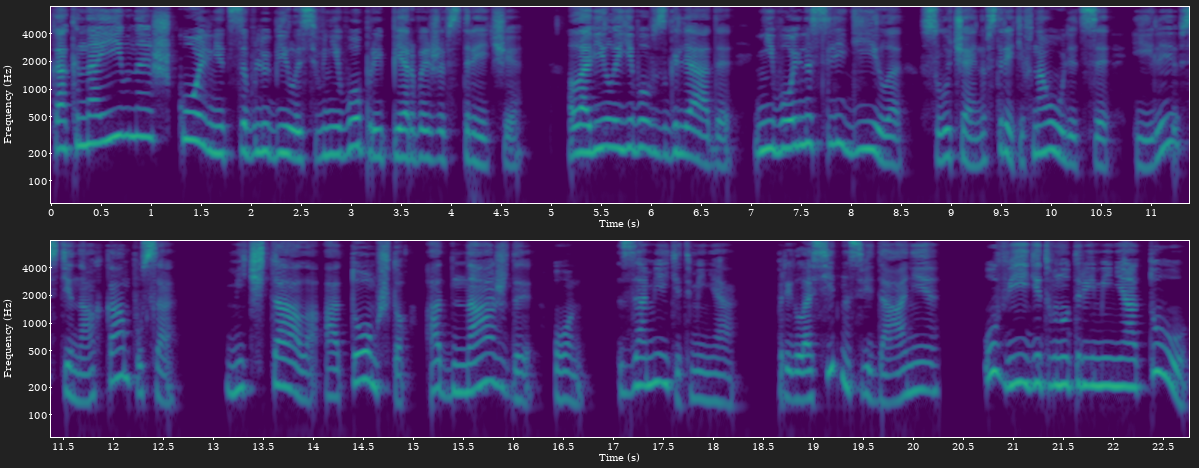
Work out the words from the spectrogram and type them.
как наивная школьница, влюбилась в него при первой же встрече. Ловила его взгляды, невольно следила, случайно встретив на улице или в стенах кампуса. Мечтала о том, что однажды он заметит меня, пригласит на свидание, увидит внутри меня ту,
